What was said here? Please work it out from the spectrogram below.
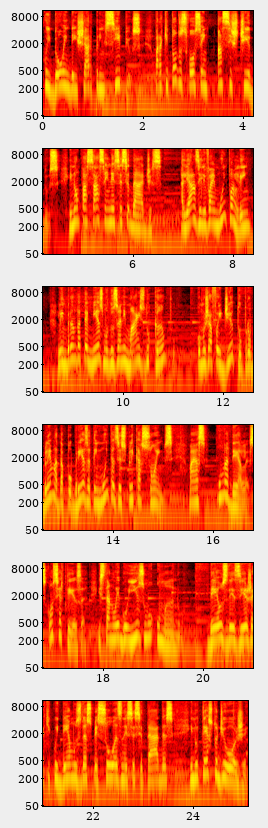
cuidou em deixar princípios para que todos fossem assistidos e não passassem necessidades. Aliás, ele vai muito além, lembrando até mesmo dos animais do campo. Como já foi dito, o problema da pobreza tem muitas explicações, mas uma delas, com certeza, está no egoísmo humano. Deus deseja que cuidemos das pessoas necessitadas e no texto de hoje,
